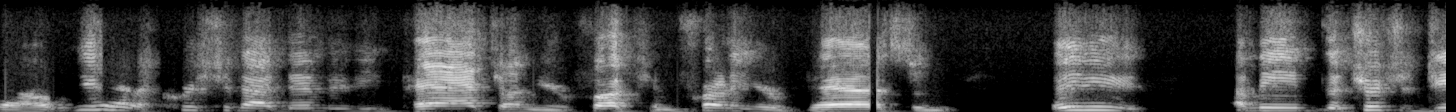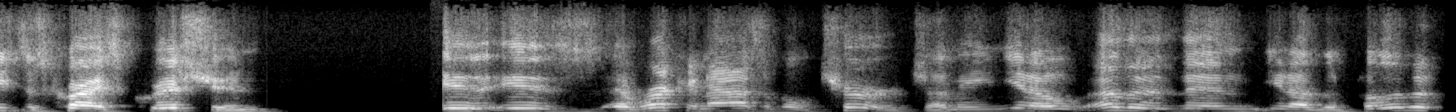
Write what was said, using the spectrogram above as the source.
You had a Christian identity patch on your fucking front of your vest, and they, I mean, the Church of Jesus Christ Christian is is a recognizable church. I mean, you know, other than you know the political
